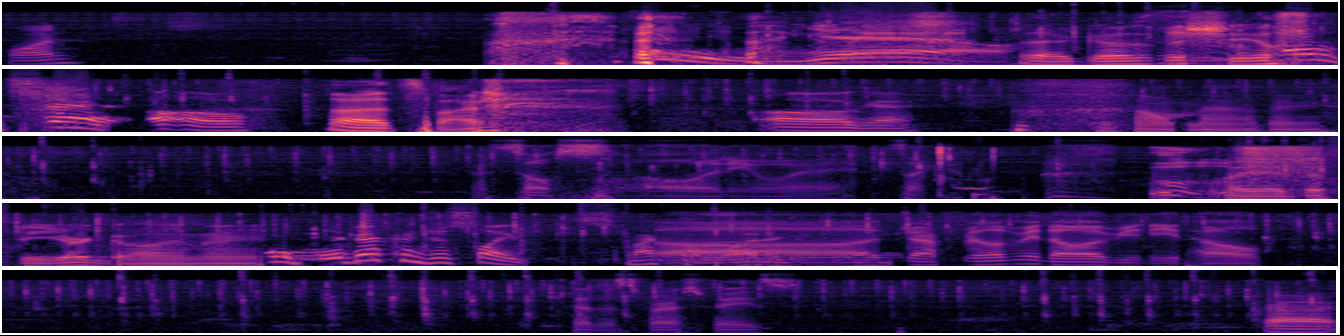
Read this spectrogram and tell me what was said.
one. Oh yeah. there goes the shield. Oh shit. Uh oh. Oh, that's fine. Oh okay. It don't matter. It's so slow anyway. It's like, Oh yeah, Jesse, you're going, right? Oh maybe I can just like smack the light uh, again. Jeffrey, let me know if you need help. Because it's first phase. Okay.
